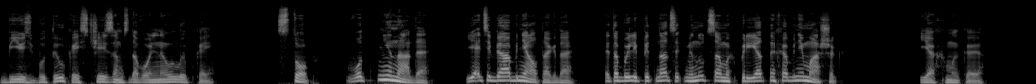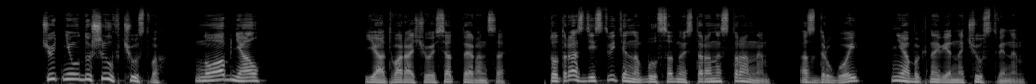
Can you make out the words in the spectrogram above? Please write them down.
Бьюсь бутылкой с Чейзом с довольной улыбкой. Стоп, вот не надо. Я тебя обнял тогда. Это были 15 минут самых приятных обнимашек. Я хмыкаю. Чуть не удушил в чувствах, но обнял. Я отворачиваюсь от Терренса. В тот раз действительно был с одной стороны странным, а с другой необыкновенно чувственным.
